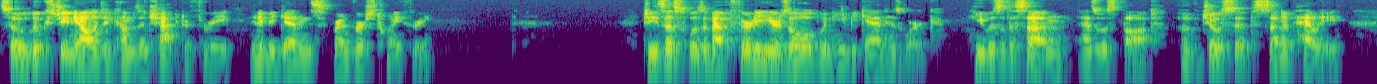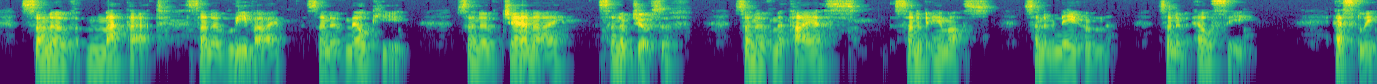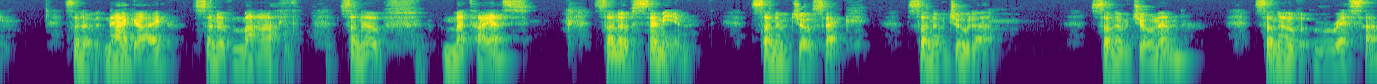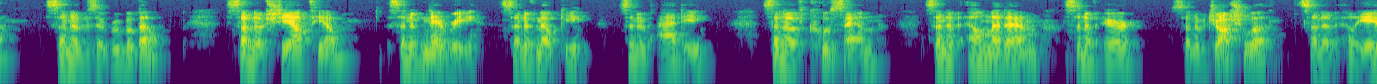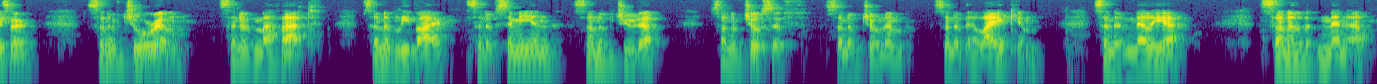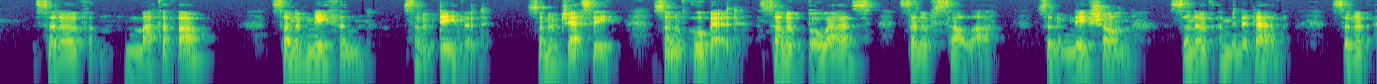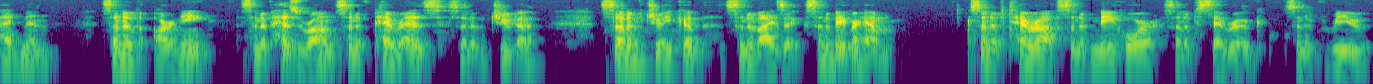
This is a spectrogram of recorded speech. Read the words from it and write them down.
So, Luke's genealogy comes in chapter 3, and it begins around verse 23. Jesus was about 30 years old when he began his work. He was the son, as was thought, of Joseph son of Heli, son of Matthat, son of Levi, son of Melchi, son of Jannai, son of Joseph, son of Matthias, son of Amos, son of Nahum, son of Elsi, Esli, son of Naggai, son of Maath, son of Matthias, son of Simeon, son of Josech, son of Joda, son of Jonan, son of Rhesa, son of Zerubbabel, son of Shealtiel, son of Neri, son of Melchi, son of Addi, son of Cosam, son of Elmadam, son of Er, son of Joshua, son of Eleazar, son of Joram, son of Mathat, son of Levi, son of Simeon, son of Judah, son of Joseph, son of Jonam, son of Eliakim, son of Meliah, son of Menna, son of Mattatha, son of Nathan, son of David, son of Jesse, son of Obed, son of Boaz, son of Salah, son of Nahshon, son of Amminadab, son of Admin, son of Arni, son of Hezron, son of Perez, son of Judah, son of Jacob, son of Isaac, son of Abraham, son of Terah, son of Nahor, son of Serug, son of Reu,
